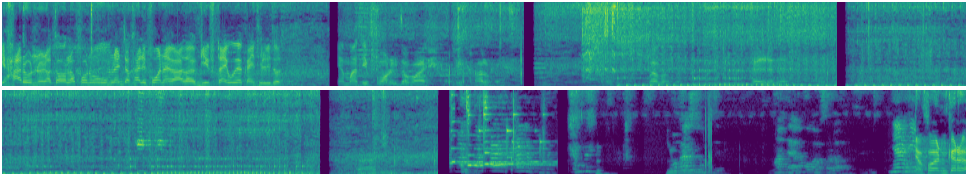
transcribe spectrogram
એ સારું ને નકર ઓલા ફોન હું લઈને તો ખાલી ફોન આવ્યો. હાલો ગિફ્ટ આવ્યું એ કાંઈથી લીધો. એમાંથી ફોન લીધો ભાઈ. હાલો. બરાબર. ફોન કરો.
